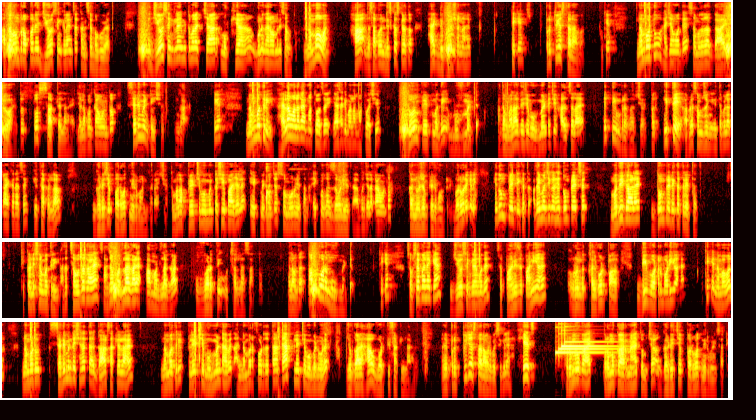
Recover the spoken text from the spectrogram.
आता आपण properly Jio सिंकलाईनचा concept बघूयात. तर जिओ सिंकलाईन मी तुम्हाला चार मुख्य गुणधर्मामध्ये सांगतो. नंबर वन हा जसं आपण डिस्कस केलं होतं हा एक डिप्रेशन आहे. ठीक आहे? पृथ्वी स्तरावर. ओके नंबर टू ह्याच्यामध्ये समुद्राचा गाळ जो आहे तो तो साठलेला आहे ज्याला आपण काय म्हणतो? सेडिमेंटेशन गाळ. ठीक आहे? नंबर थ्री ह्याला मला काय महत्वाचं आहे? यासाठी मला महत्वाची दोन प्लेटमध्ये मुवमेंट आता मला त्याची मुवमेंटची हालचाल आहे. हे तीन प्रकारचे आहेत. पण इथे आपल्याला समजून घे इथे आपल्याला काय करायचं आहे इथे आपल्याला घडीचे पर्वत निर्माण करायचे आहेत. मला प्लेटची मुवमेंट कशी पाहिजे एकमेकांच्या समोरून येताना एकमेकांच्या जवळ येत आपण ज्याला काय म्हणतो? कन्वर्जन प्लेट बाउंड्री बरोबर आहे की नाही? हे दोन प्लेट एकत्र. आता इमॅजिन करा हे दोन प्लेट्स आहेत. मधी गाळ आहे दोन प्लेट एकत्र येतात. ती कंडिशन नंबर थ्री आता चौदा काय आहे हा मधला गाळ आहे. हा मधला गाळ वरती उचलला जातो. त्याला म्हणतात अपवर्ड मुवमेंट ठीक आहे? सबसे पहिले क्या? जिओ मध्ये. सर पाणीचं पाणी आहे. वरून खलगोट डीप वॉटर बॉडी आहे ठीक आहे number one number two sedimentation आहे त्या गाळ साठलेला आहे नंबर थ्री प्लेटचे मुवमेंट हवेत आणि नंबर फोर त्या त्या प्लेटच्या मुवमेंटमुळे जो गाळ हा वरती साठलेला आहे आणि पृथ्वीच्या स्तरावर बेसिकली हेच प्रमुख आहेत प्रमुख कारण आहे तुमच्या घडीचे पर्वत निर्मितीसाठी.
